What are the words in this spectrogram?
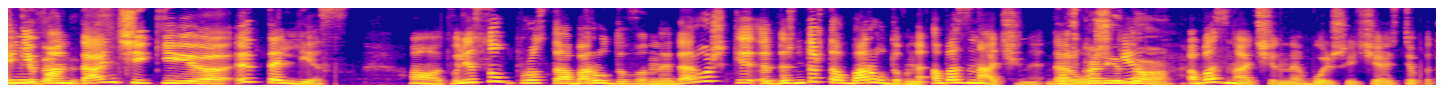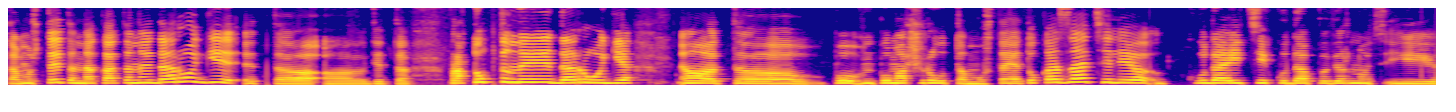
И не фонтанчики, это лес. А, Вот. В лесу просто оборудованные дорожки, э, даже не то, что оборудованные, обозначенные Вот дорожки. скорее, да. Обозначенные большей частью, потому что это накатанные дороги, это а, где-то протоптанные дороги. А, Вот, а, по, по маршрутам стоят указатели, куда идти, куда повернуть и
